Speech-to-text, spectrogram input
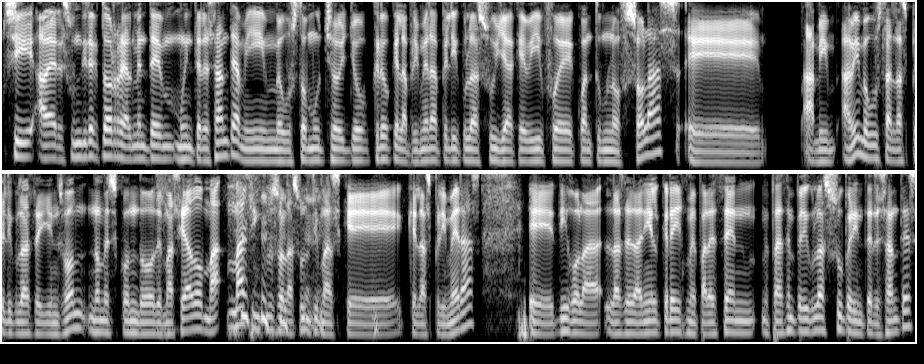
Sí, a ver, es un director realmente muy interesante. A mí me gustó mucho. Yo creo que la primera película suya que vi fue Quantum of Solas. Eh, a mí, a mí me gustan las películas de James Bond, no me escondo demasiado, ma- más, incluso las últimas que, que las primeras. Eh, digo, la- las de Daniel Craig me parecen, me parecen películas súper interesantes,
